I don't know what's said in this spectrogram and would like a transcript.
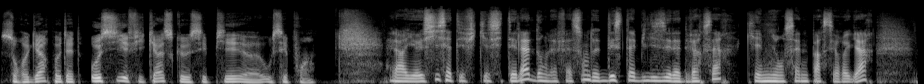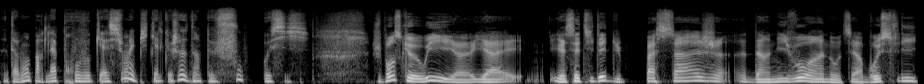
son regard peut être aussi efficace que ses pieds euh, ou ses poings. Alors il y a aussi cette efficacité-là dans la façon de déstabiliser l'adversaire qui est mis en scène par ses regards, notamment par de la provocation et puis quelque chose d'un peu fou aussi. Je pense que oui, euh, il y, a, cette idée du passage d'un niveau à un autre. C'est-à-dire Bruce Lee,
